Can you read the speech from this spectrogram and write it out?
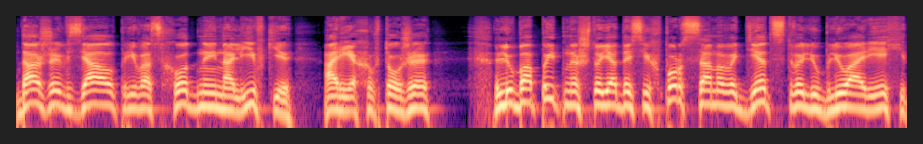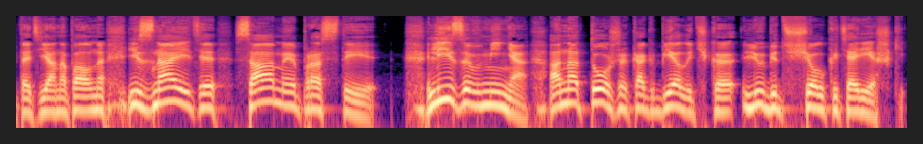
Даже взял превосходные наливки — Орехов тоже. Любопытно, что я до сих пор с самого детства люблю орехи, Татьяна Павловна, и знаете, самые простые. Лиза в меня, она тоже, как белочка, любит щелкать орешки.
